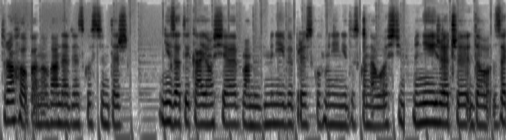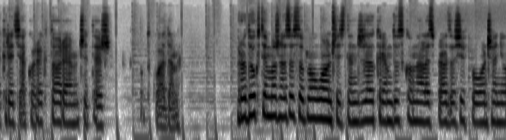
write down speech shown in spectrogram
trochę opanowane, w związku z czym też nie zatykają się, mamy mniej wyprysków, mniej niedoskonałości, mniej rzeczy do zakrycia korektorem czy też podkładem. Produkty można ze sobą łączyć. Ten żel krem doskonale sprawdza się w połączeniu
